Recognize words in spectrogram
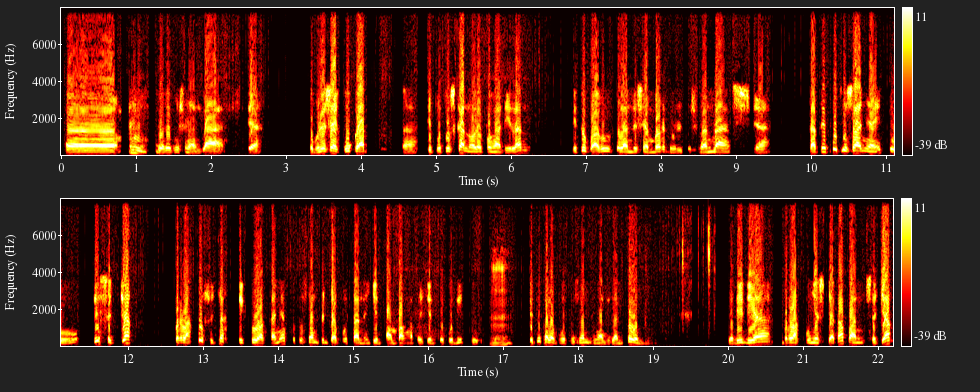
eh, 2019 ya. Kemudian saya gugat, nah, diputuskan oleh pengadilan itu baru bulan Desember 2019 ya. Tapi putusannya itu dia sejak berlaku sejak dikeluarkannya putusan pencabutan izin tambang atau izin kebun itu. Hmm. Itu kalau putusan pengadilan tun. Jadi dia berlakunya sejak kapan? Sejak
